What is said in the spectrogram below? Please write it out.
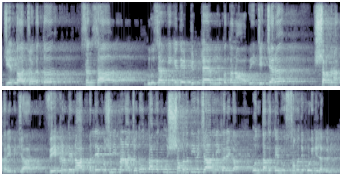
ਜੇਤਾ ਜਗਤ ਸੰਸਾਰ। ਗੁਰੂ ਸਾਹਿਬ ਕੀ ਕਹਿੰਦੇ? ਡਿੱਠੈ, ਮੁਕਤ ਨਾ ਹੋਵੀ, ਜਿਚਰ, ਸ਼ਬਦ ਨਾ ਕਰੇ ਵਿਚਾਰ। ਵੇਖਣ ਦੇ ਨਾਲ ਪੱਲੇ ਕੁਝ ਨਹੀਂ ਪੈਣਾ। ਜਦੋਂ ਤੱਕ ਤੂੰ ਸ਼ਬਦ ਦੀ ਵਿਚਾਰ ਨਹੀਂ ਕਰੇਗਾ, ਉਦੋਂ ਤੱਕ ਤੈਨੂੰ ਸਮਝ ਕੋਈ ਨਹੀਂ ਲੱਗਣੀ।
